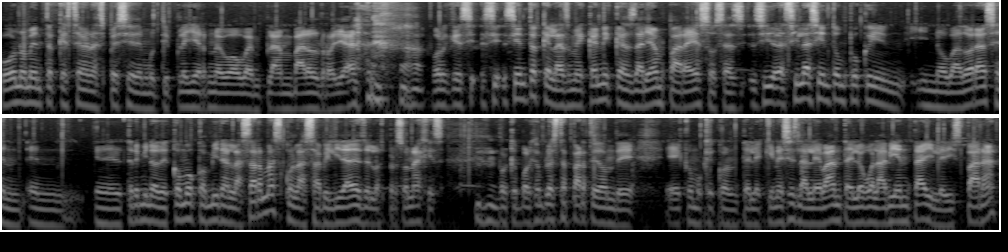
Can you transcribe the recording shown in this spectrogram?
por un momento que este era una especie de multiplayer nuevo en plan Battle Royale. porque siento que las mecánicas darían para eso. O sea, sí, las siento un poco innovadoras en, el término de cómo combinan las armas con las habilidades de los personajes. Porque, por ejemplo, esta parte donde eh, como que con telequinesis la levanta y luego la avienta y le dispara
